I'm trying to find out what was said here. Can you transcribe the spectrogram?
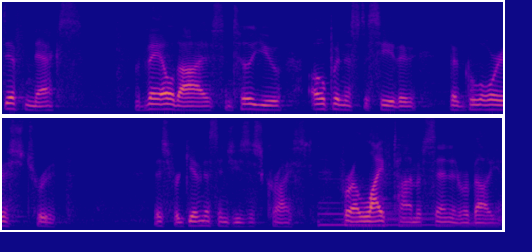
stiff necks, veiled eyes until you open us to see the, the glorious truth. There's forgiveness in Jesus Christ for a lifetime of sin and rebellion.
